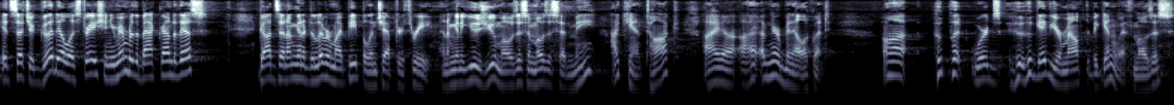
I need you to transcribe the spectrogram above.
it's such a good illustration. You remember the background of this? God said, I'm going to deliver my people in chapter 3, and I'm going to use you, Moses. And Moses said, Me? I can't talk. I, uh, I, have never been eloquent. Uh, who put words, who, who gave you your mouth to begin with, Moses?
